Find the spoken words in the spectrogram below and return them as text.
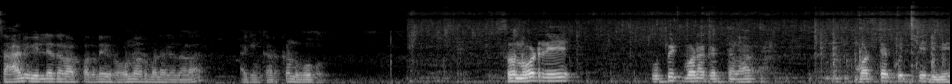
ಸಾನು ಇಲ್ಲೇದಾಳಪ್ಪ ಅಂದ್ರೆ ಇವ್ರು ಓನರ್ ಮನೆಗೆ ಅದಾಳ. ಆಕಿನ ಕರ್ಕೊಂಡು ಹೋಗ್ಬೇಕು. ಸೊ ನೋಡ್ರಿ, ಉಪ್ಪಿಟ್ಟು ಮಾಡೋಕತ್ತಲ್ಲ ಮೊಟ್ಟೆ ಕುಚ್ಚಿದ್ವಿ.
